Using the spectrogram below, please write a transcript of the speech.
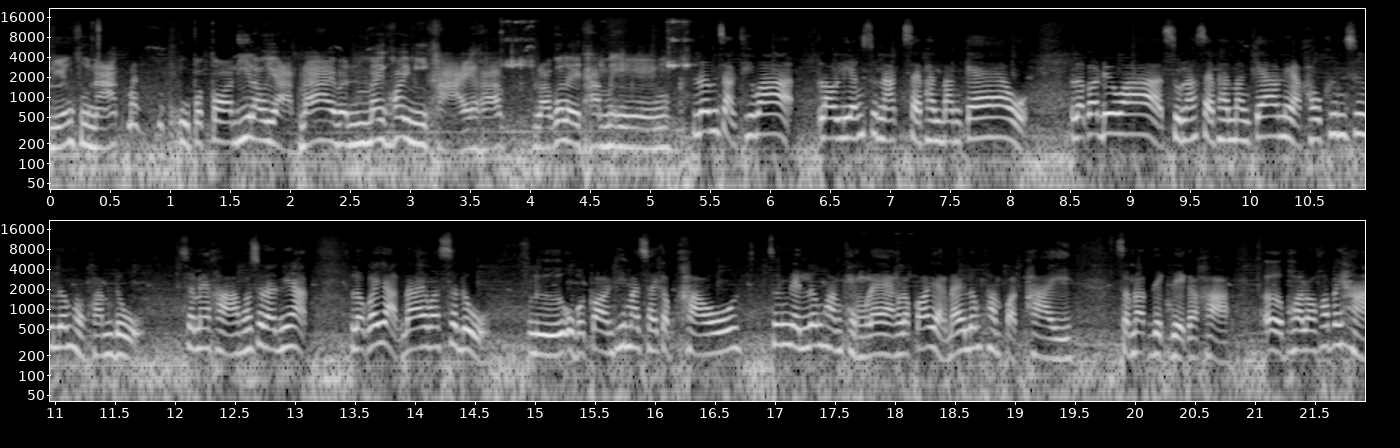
เลี้ยงสุนัขอุปกรณ์ที่เราอยากได้มันไม่ค่อยมีขายครับ เราก็เลยทำเอง เริ่มจากที่ว่าเราเลี้ยงสุนัขสายพันธุ์บางแก้ว แล้วก็ด้วยว่าสุนัขสายพันธุ์บางแก้วเนี่ยเขาขึ้นชื่อเรื่องของความดุใช่ไหมคะ เพราะฉะนั้นเนี่ยเราก็อยากได้วัสดุ หรืออุปกรณ์ที่มาใช้กับเขา ซึ่งเน้นเรื่องความแข็งแรง แล้วก็อยากได้เรื่องความปลอดภัยสำหรับเด็กๆอะค่ะ เออพอเราเข้าไปหา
